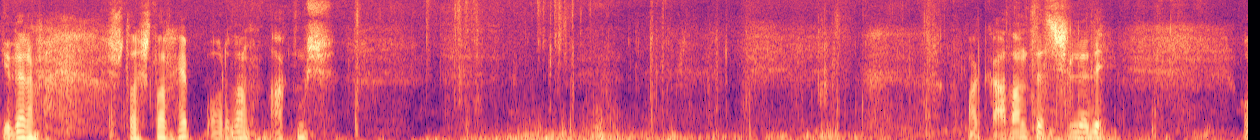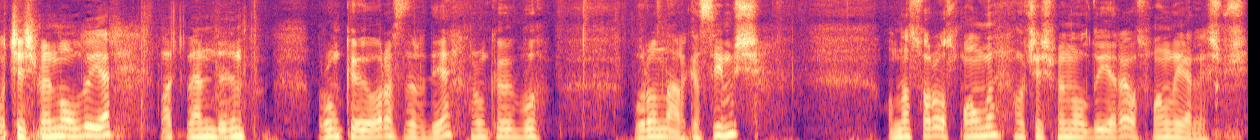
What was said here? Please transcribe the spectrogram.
giderim. Şu taşlar hep oradan akmış. Bak adam tescilledi. O çeşmenin olduğu yer. Bak ben dedim Rum köyü orasıdır diye. Rum köyü bu buranın arkasıymış. Ondan sonra Osmanlı o çeşmenin olduğu yere Osmanlı yerleşmiş.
